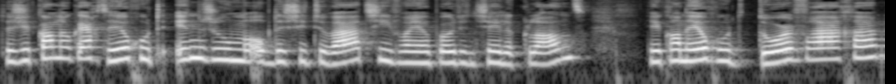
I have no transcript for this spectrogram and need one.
Dus je kan ook echt heel goed inzoomen op de situatie van jouw potentiële klant. Je kan heel goed doorvragen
